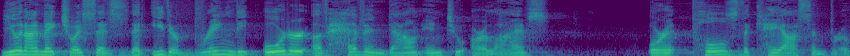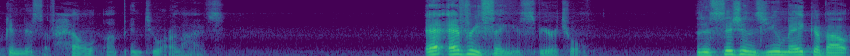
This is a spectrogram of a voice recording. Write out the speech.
you and I make choices that either bring the order of heaven down into our lives or it pulls the chaos and brokenness of hell up into our lives. Everything is spiritual. The decisions you make about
